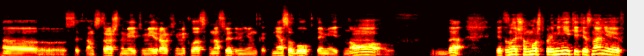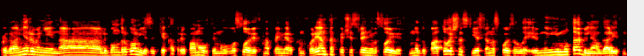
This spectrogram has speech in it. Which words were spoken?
э, с их там страшными этими иерархиями классов и наследованием как не особо опыт имеет, но да. Это значит, он может применить эти знания в программировании на любом другом языке, которые помогут ему в условиях, например, конкурентных вычислений, в условиях многопоточности. Если он использовал иммутабельный алгоритм,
